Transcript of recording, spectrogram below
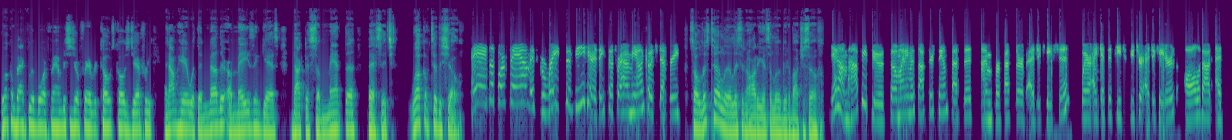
Welcome back, Flipboard fam. This is your favorite coach, Coach Jeffrey, and I'm here with another amazing guest, Dr. Samantha Fecich. Welcome to the show. Hey, Flipboard fam. It's great to be here. Thanks so much for having me on, Coach Jeffrey. So let's tell the listening audience a little bit about yourself. Yeah, I'm happy to. So my name is Dr. Sam Fecich. I'm a professor of education where I get to teach future educators all about ed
